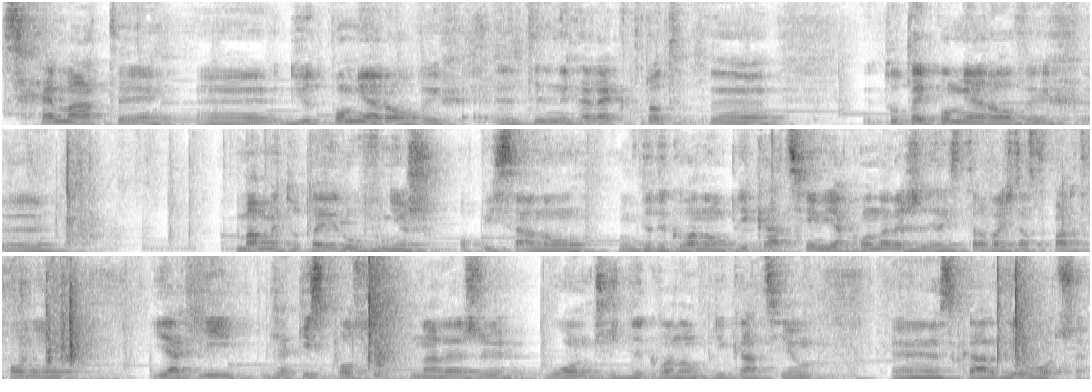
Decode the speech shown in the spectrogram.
schematy e, diod pomiarowych, e, tylnych elektrod e, tutaj pomiarowych. e, Mamy tutaj również opisaną dedykowaną aplikację, jaką należy zainstalować na smartfonie, jak i w jaki sposób należy łączyć dedykowaną aplikację e, z CardioWatchem.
